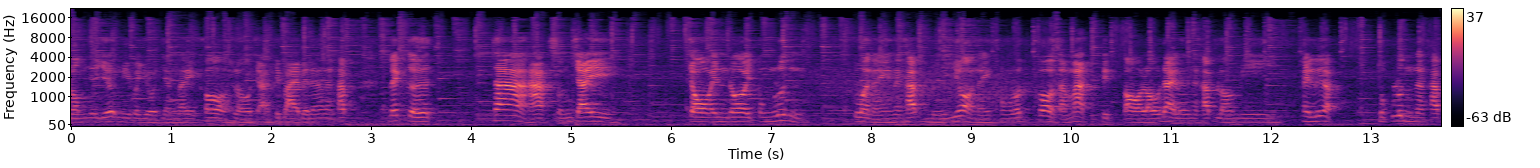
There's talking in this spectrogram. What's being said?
รมเยอะๆมีประโยชน์อย่างไรก็เราจะอธิบายไปแล้วนะครับ และเกิดถ้าหากสนใจจอ Android ตรงรุ่น ตัวไหนนะครับ หรือย่อไหนของรถก็สามารถติดต่อเราได้เลยนะครับ เรามีให้เลือกทุกรุ่นนะครับ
